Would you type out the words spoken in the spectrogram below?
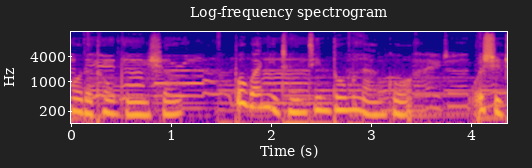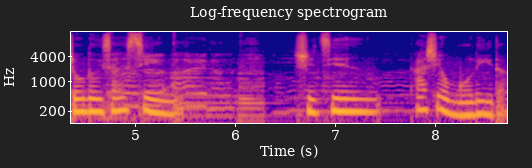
后的痛不欲生。不管你曾经多么难过，我始终都相信，时间它是有魔力的。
